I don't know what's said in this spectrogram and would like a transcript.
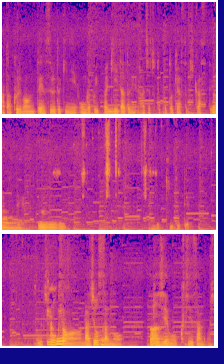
あとは車運転するときに音楽いっぱい聞いた後に、あ、じゃあちょっとポッドキャスト聞かせてよってうんうんうん。聞いてて。うちの奥さんはラジオスさんのはい BGM を口ずさんでまし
